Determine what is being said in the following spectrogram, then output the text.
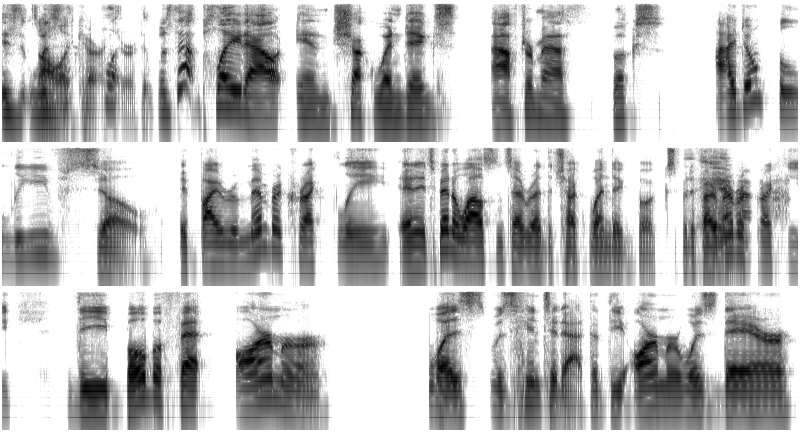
is was Solid that character. pla- was that played out in Chuck Wendig's Aftermath books? I don't believe so. If I remember correctly, and it's been a while since I read the Chuck Wendig books, but if I remember correctly, the Boba Fett armor was was hinted at that the armor was there,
